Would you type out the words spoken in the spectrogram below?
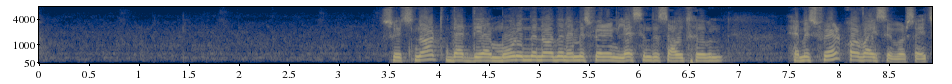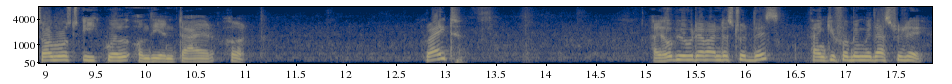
So it's not that they are more in the northern hemisphere and less in the southern hemisphere or vice versa. It's almost equal on the entire earth. Right I hope you would have understood this. Thank you for being with us today.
